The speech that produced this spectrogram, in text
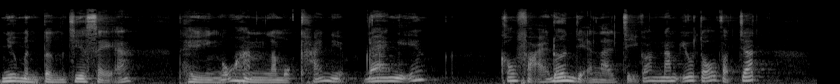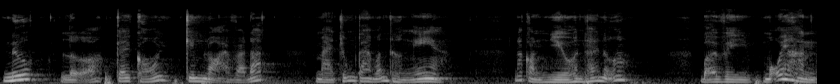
Như mình từng chia sẻ thì ngũ hành là một khái niệm đa nghĩa, không phải đơn giản là chỉ có năm yếu tố vật chất, nước, lửa, cây cối, kim loại và đất mà chúng ta vẫn thường nghe. Nó còn nhiều hơn thế nữa. Bởi vì mỗi hành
